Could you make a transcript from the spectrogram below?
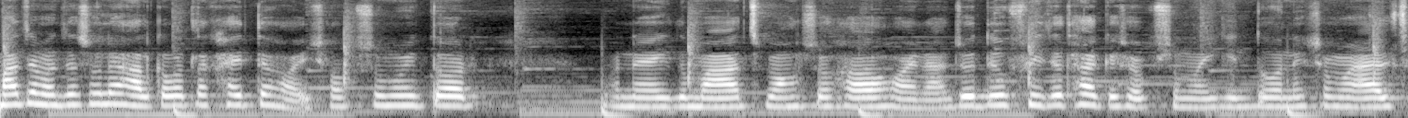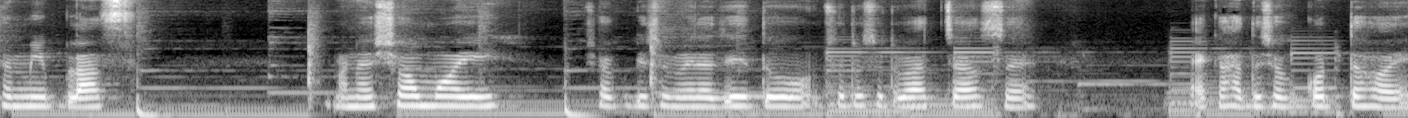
মাঝে মাঝে আসলে হালকা পাতলা খাইতে হয়। সবসময় তো আর মানে একদম মাছ, মাংস খাওয়া হয় না। যদিও ফ্রিজে থাকে সব সময় কিন্তু অনেক সময় আলসামি প্লাস মানে সময় সব কিছু মেলে যেহেতু ছোটো ছোটো বাচ্চা আছে, একা হাতে সব করতে হয়,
